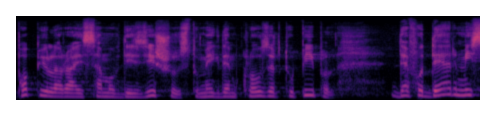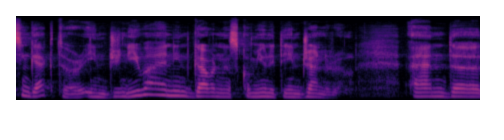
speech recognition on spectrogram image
popularize some of these issues, to make them closer to people. Therefore, they are missing actor in Geneva and in governance community in general. And uh,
